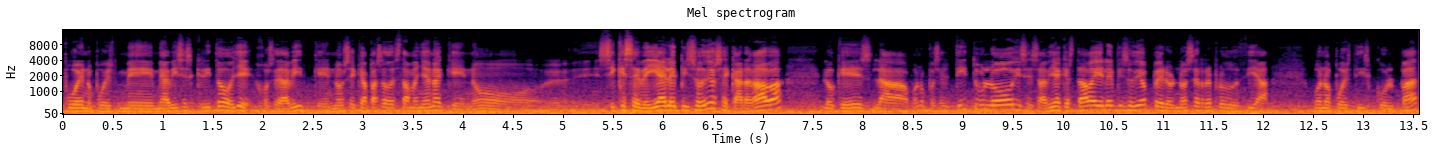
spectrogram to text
bueno, pues me, me habéis escrito, oye, José David, que no sé qué ha pasado esta mañana, que no, sí que se veía el episodio, se cargaba lo que es la, bueno, pues el título y se sabía que estaba ahí el episodio, pero no se reproducía. Bueno, pues disculpad,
